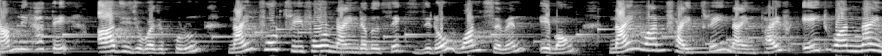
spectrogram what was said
নাম লেখাতে আজই যোগাযোগ করুন nine four three four nine double six zero one seven এবং nine one five three nine five eight one nine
